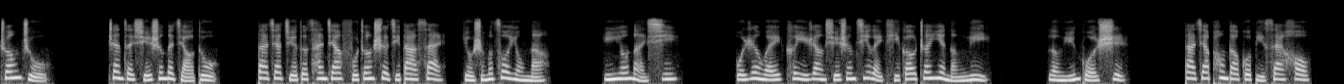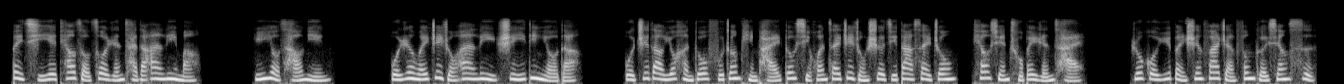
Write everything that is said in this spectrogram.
庄主站在学生的角度，大家觉得参加服装设计大赛有什么作用呢？云有暖心，我认为可以让学生积累提高专业能力。冷云博士，大家碰到过比赛后被企业挑走做人才的案例吗？云有曹宁，我认为这种案例是一定有的。我知道有很多服装品牌都喜欢在这种设计大赛中挑选储备人才。如果与本身发展风格相似，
